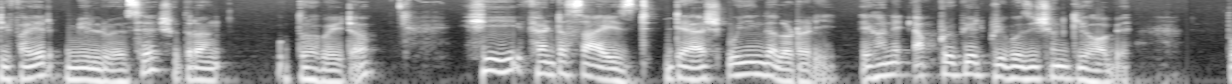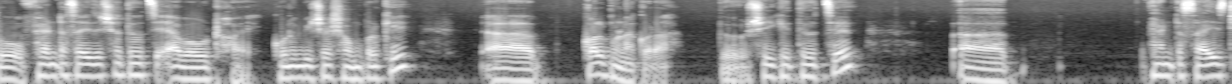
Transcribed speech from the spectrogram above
ডিফাইয়ের মিল রয়েছে। সুতরাং উত্তর হবে এটা। He fantasized dash winning the lottery এখানে অ্যাপ্রোপ্রিয়েট প্রিপোজিশন কি হবে? তো ফ্যান্টাসাইজের সাথে হচ্ছে অ্যাবাউট হয়। কোনো বিষয় সম্পর্কে কল্পনা করা। তো সেই ক্ষেত্রে হচ্ছে ফ্যান্টাসাইজড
